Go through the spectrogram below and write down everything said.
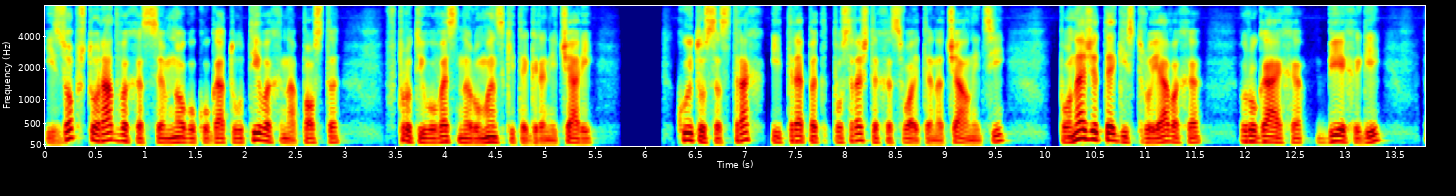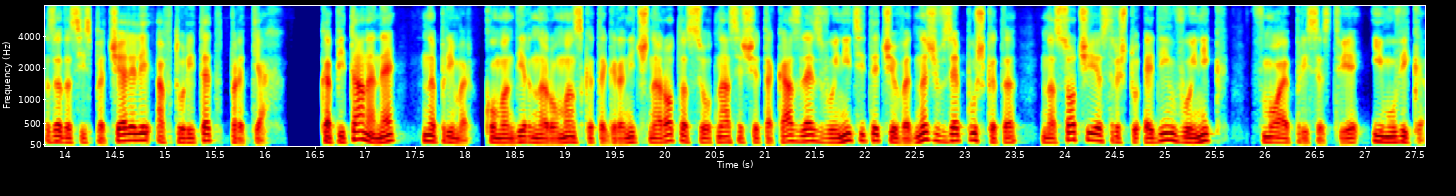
Изобщо радваха се много, когато отивах на поста в противовес на румънските граничари, които със страх и трепет посрещаха своите началници, понеже те ги строяваха, ругаеха, биеха ги, за да си спечелили авторитет пред тях. Капитан не, например, командир на румънската гранична рота, се отнасяше така зле с войниците, че веднъж взе пушката, насочи я срещу един войник в мое присъствие и му вика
